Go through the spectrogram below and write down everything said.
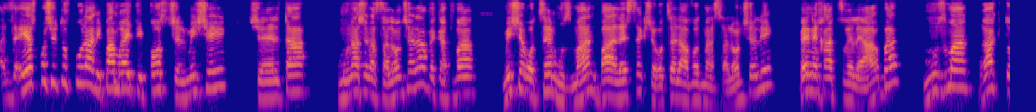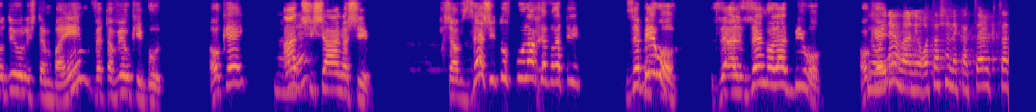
אז יש פה שיתוף פעולה, אני פעם ראיתי פוסט של מישהי שהעלתה תמונה של הסלון שלה וכתבה, מי שרוצה מוזמן, בעל עסק שרוצה לעבוד מהסלון שלי, בין 11 ל-4, מוזמן, רק תודיעו לי שאתם באים ותביאו כיבוד, אוקיי? עד שישה אנשים. עכשיו, זה שיתוף פעולה חברתי, זה בי-וורק, זה על זה נולד B-Work. אוקיי? מעולה, אבל אני רוצה שנקצר קצת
